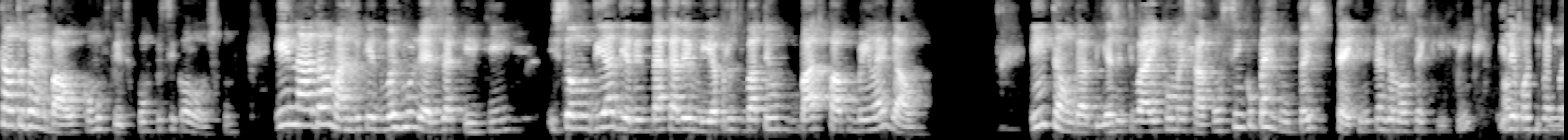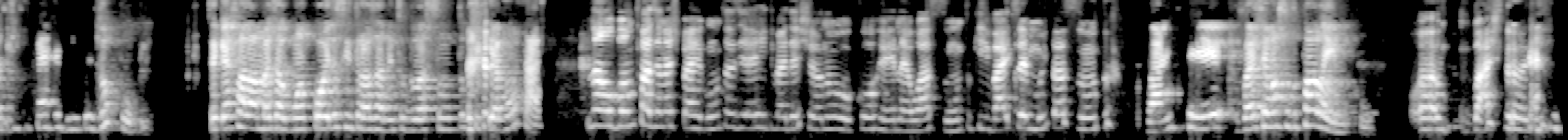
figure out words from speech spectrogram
tanto verbal como físico, como psicológico. E nada mais do que duas mulheres aqui que estão no dia a dia dentro da academia para bater um bate-papo bem legal. Então, Gabi, a gente vai começar com cinco perguntas técnicas da nossa equipe e depois vai para cinco perguntas do público. Você quer falar mais alguma coisa, se entrosar dentro do assunto? Fique à vontade. Não, vamos fazendo as perguntas e a gente vai deixando correr, né, o assunto, que vai ser muito assunto. Vai ser, vai ser um assunto polêmico. Ah, bastante.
